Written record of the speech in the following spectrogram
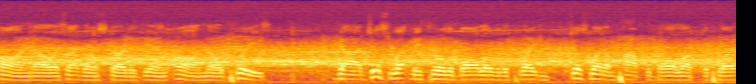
oh no it's not going to start again oh no please God just let me throw the ball over the plate and just let him pop the ball up the plate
